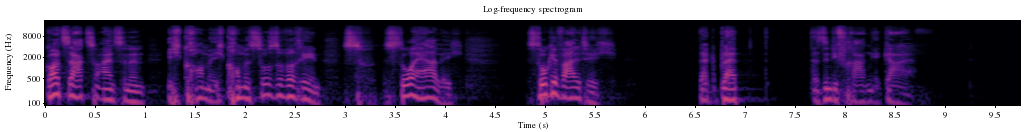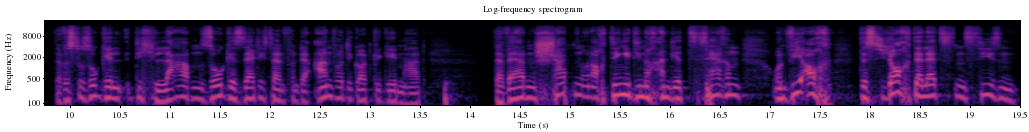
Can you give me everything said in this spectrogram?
Gott sagt zu Einzelnen, ich komme, ich komme so souverän, so, so herrlich, so gewaltig. Da bleibt, da sind die Fragen egal. Da wirst du so dich laben, so gesättigt sein von der Antwort, die Gott gegeben hat. Da werden Schatten und auch Dinge, die noch an dir zerren und wie auch das Joch der letzten Season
